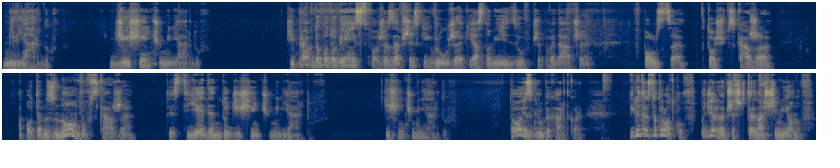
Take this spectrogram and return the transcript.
miliardów. 10 miliardów. Czyli prawdopodobieństwo, że ze wszystkich wróżek, jasnowidzów, przepowiadaczy w Polsce ktoś wskaże, a potem znowu wskaże, to jest 1 do 10 miliardów. 10 miliardów. To jest gruby hardcore. Ile to jest totolotków? Podzielmy przez 14 milionów.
